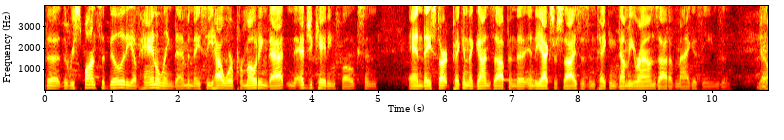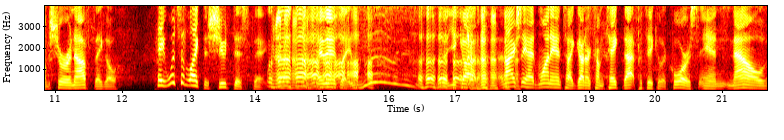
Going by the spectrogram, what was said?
the the responsibility of handling them, and they see how we're promoting that and educating folks, and and they start picking the guns up in the in the exercises and taking dummy rounds out of magazines, and, and sure enough, they go, "Hey, what's it like to shoot this thing?" and then it's like. "Zzz." You know, you got 'em. And I actually had one anti-gunner come take that particular course, and now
